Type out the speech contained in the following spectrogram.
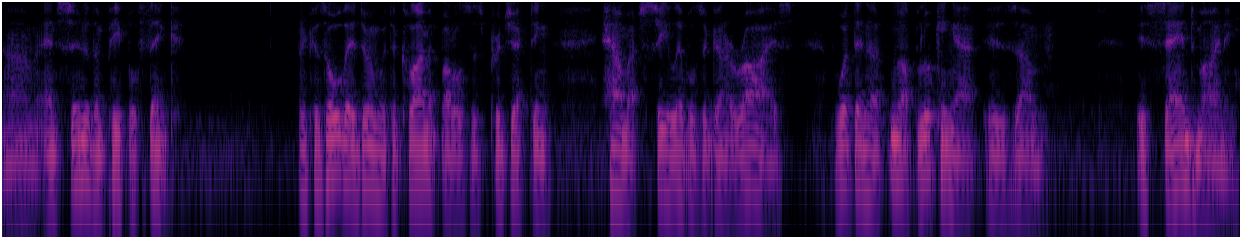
um, and sooner than people think. Because all they're doing with the climate models is projecting how much sea levels are going to rise. What they're not, looking at is um, is sand mining.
